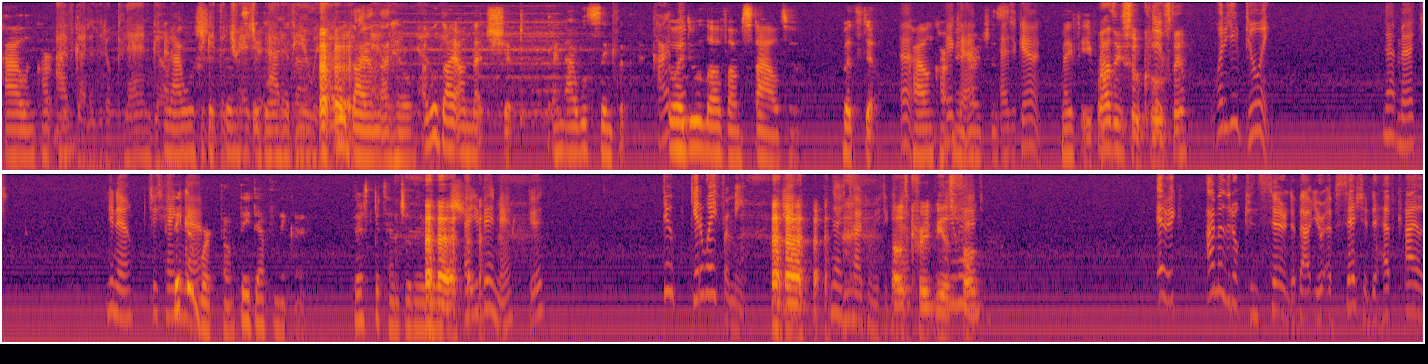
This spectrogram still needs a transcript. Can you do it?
Kyle and Cartman. I've got a little plan going. and I will ship them to the out I of die. I will die on that hill. I will die on that ship, and I will sink with it. Though I do love um style too, but still, Oh, Kyle and hey, Cartman Cal. are just How's it going? my favorite. Why is he so close to him? What are you doing? Not much. You know, just hanging. They hanging could out. work though. They definitely could. There's potential there. Rich. How you been, man? Good. Dude, get away from me. Nice talking with you. That was creepy as fuck. Eric, I'm a little concerned about your obsession to have Kyle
